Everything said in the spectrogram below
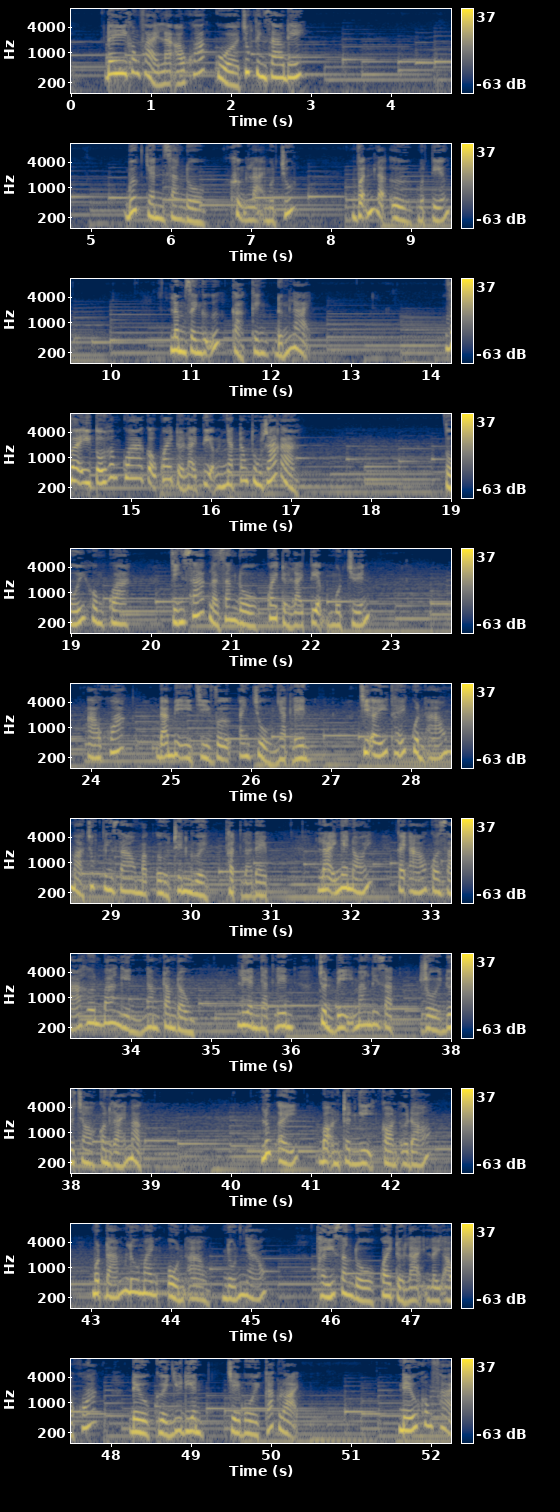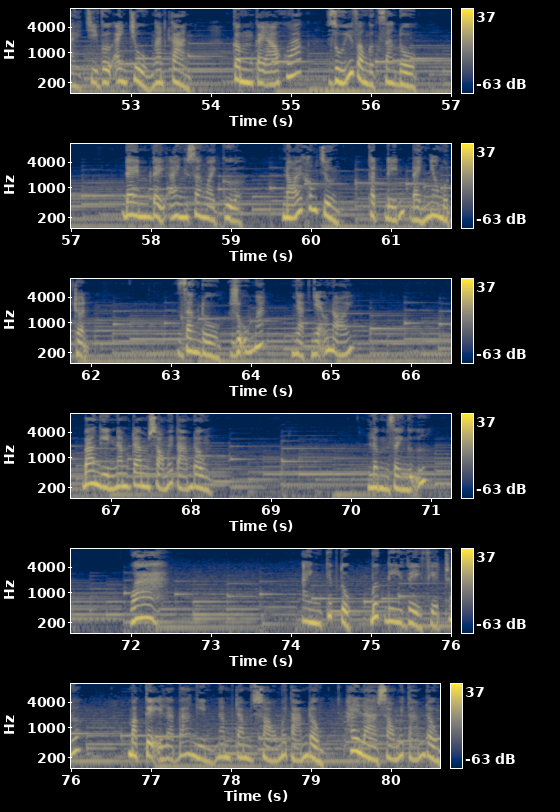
đây không phải là áo khoác của trúc tinh giao đi. Bước chân giang đồ khựng lại một chút. Vẫn là ừ một tiếng. Lâm dây ngữ cả kinh đứng lại vậy tối hôm qua cậu quay trở lại tiệm nhặt trong thùng rác à? Tối hôm qua, chính xác là giang đồ quay trở lại tiệm một chuyến. Áo khoác đã bị chị vợ anh chủ nhặt lên. Chị ấy thấy quần áo mà trúc tinh giao mặc ở trên người thật là đẹp. Lại nghe nói cái áo có giá hơn ba nghìn năm trăm đồng. Liền nhặt lên, chuẩn bị mang đi giặt, rồi đưa cho con gái mặc. Lúc ấy, bọn trần nghị còn ở đó một đám lưu manh ồn ào, nhốn nháo. Thấy giang đồ quay trở lại lấy áo khoác, đều cười như điên, chê bôi các loại. Nếu không phải chị vợ anh chủ ngăn cản, cầm cái áo khoác, dúi vào ngực giang đồ, đem đẩy anh ra ngoài cửa, nói không chừng thật đến đánh nhau một trận. Giang đồ rũ mắt, nhạt nhẽo nói, ba nghìn năm trăm sáu mươi tám đồng. Lâm dây ngữ, wow anh tiếp tục bước đi về phía trước. Mặc kệ là ba nghìn năm trăm sáu mươi tám đồng hay là sáu mươi tám đồng,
